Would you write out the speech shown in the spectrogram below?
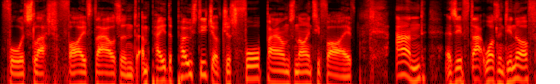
forward slash 5000 and pay the postage of just £4.95. And, as if that wasn't enough,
